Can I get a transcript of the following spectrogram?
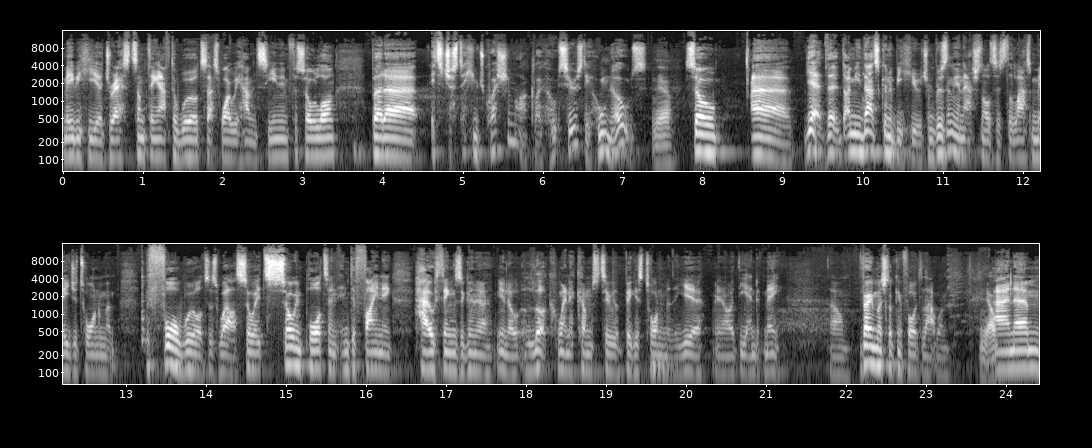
maybe he addressed something afterwards. That's why we haven't seen him for so long. But uh, it's just a huge question mark. Like, who, seriously, who knows? Yeah. So uh, yeah, th- I mean that's going to be huge. And Brazilian Nationals is the last major tournament before Worlds as well, so it's so important in defining how things are going to, you know, look when it comes to the biggest tournament of the year, you know, at the end of May. So very much looking forward to that one. Yep. And um,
